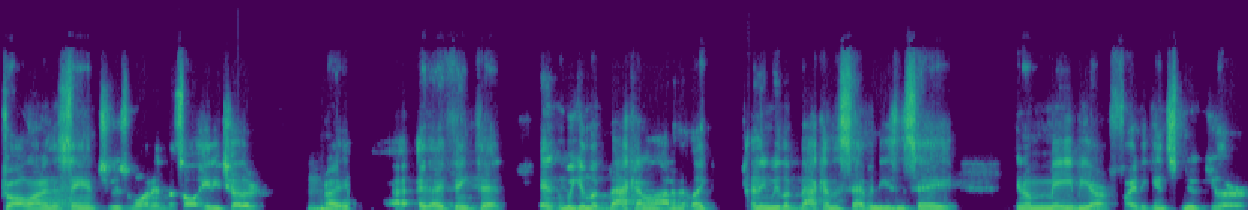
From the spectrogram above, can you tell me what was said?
draw a line in the sand, choose one, and let's all hate each other. Mm-hmm. Right. I, I, think that, and we can look back on a lot of it. Like, I think we look back on the 70s and say, you know, maybe our fight against nuclear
